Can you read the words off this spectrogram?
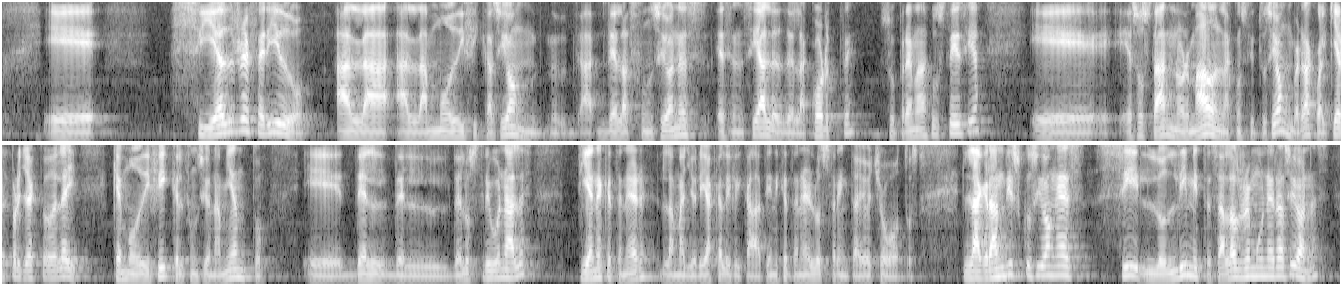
si es referido a la, a la modificación de las funciones esenciales de la Corte, Suprema de Justicia, eh, eso está normado en la Constitución, ¿verdad? Cualquier proyecto de ley que modifique el funcionamiento eh, de los tribunales tiene que tener la mayoría calificada, tiene que tener los 38 votos. La gran discusión es si los límites a las remuneraciones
